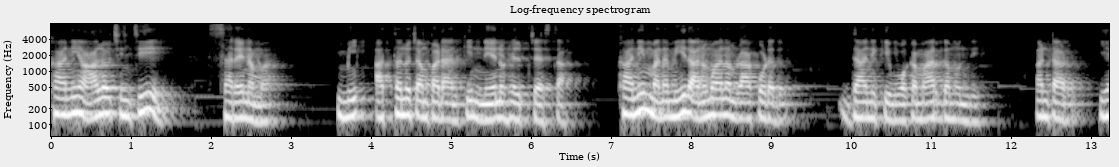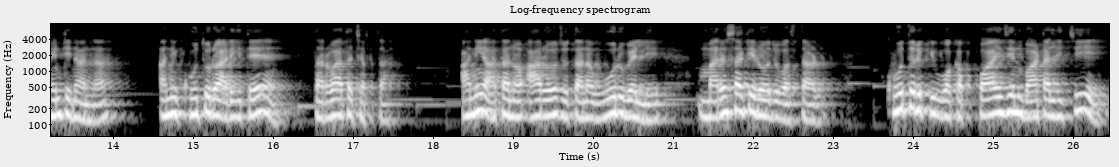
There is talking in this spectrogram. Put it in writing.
కానీ ఆలోచించి సరేనమ్మా మీ అత్తను చంపడానికి నేను హెల్ప్ చేస్తా. కానీ మన మీద అనుమానం రాకూడదు. దానికి ఒక మార్గం ఉంది అంటాడు. ఏంటి నాన్న? అని కూతురు అడిగితే తర్వాత చెప్తా. అని అతను ఆ రోజు తన ఊరు వెళ్ళి మరుసటి రోజు వస్తాడు. కూతురికి ఒక పాయిజన్ బాటల్ ఇచ్చి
